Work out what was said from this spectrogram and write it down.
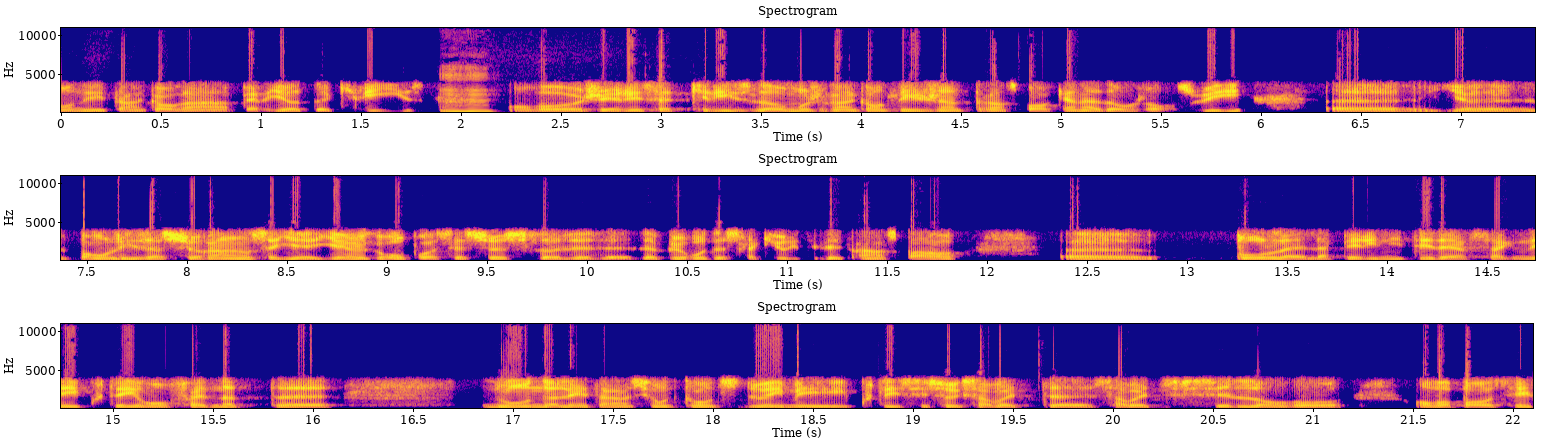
on est encore en période de crise. Mm-hmm. On va gérer cette crise-là. Moi, je rencontre les gens de Transport Canada aujourd'hui. Euh, il y a bon les assurances. Il y a, un gros processus, le, bureau de sécurité des transports. Euh, pour la, pérennité d'Air Saguenay, écoutez, on fait notre euh, nous, on a l'intention de continuer, mais écoutez, c'est sûr que ça va être ça va être difficile. On va on va passer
